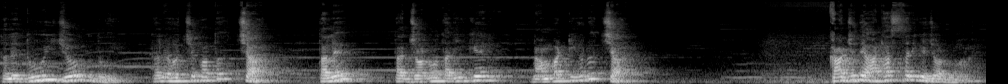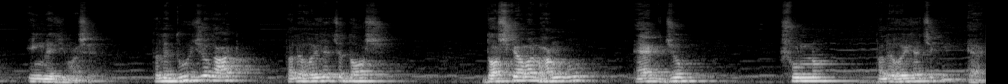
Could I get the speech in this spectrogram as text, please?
তাহলে দুই যোগ দুই। তাহলে হচ্ছে কত? চার। তাহলে তার জন্ম তারিখের নাম্বারটি হলো চার। কার যদি আঠাশ তারিখে জন্ম হয় ইংরেজি মাসে, তাহলে দুই যোগ আট তাহলে হয়ে যাচ্ছে দশ। দশকে আবার ভাঙবো, এক যোগ শূন্য, তাহলে হয়ে যাচ্ছে কি এক।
